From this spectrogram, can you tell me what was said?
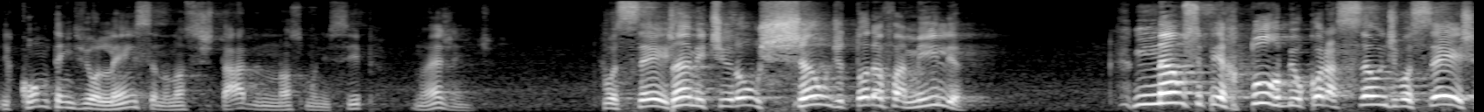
E como tem violência no nosso estado, no nosso município, não é, gente? Vocês, me tirou o chão de toda a família. Não se perturbe o coração de vocês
